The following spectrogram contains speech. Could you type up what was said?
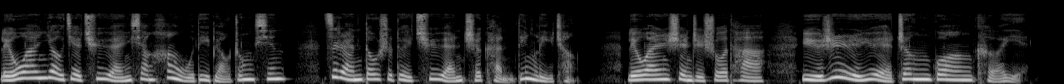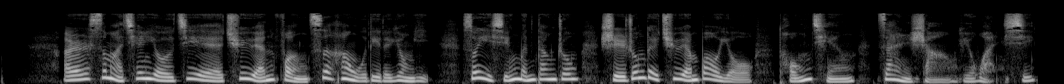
刘安要借屈原向汉武帝表忠心，自然都是对屈原持肯定立场。刘安甚至说他与日月争光可也。而司马迁有借屈原讽刺汉武帝的用意，所以行文当中始终对屈原抱有同情、赞赏与惋惜。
